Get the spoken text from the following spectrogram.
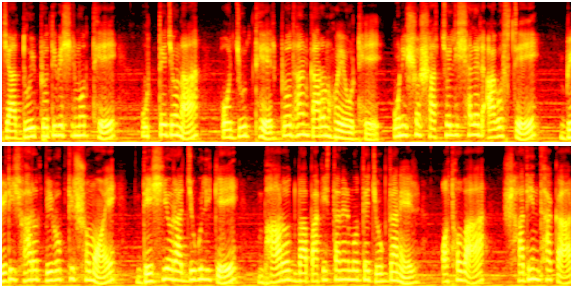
যা দুই প্রতিবেশীর মধ্যে উত্তেজনা ও যুদ্ধের প্রধান কারণ হয়ে ওঠে। উনিশশো সাতচল্লিশ সালের আগস্টে ব্রিটিশ ভারত বিভক্তির সময় দেশীয় রাজ্যগুলিকে ভারত বা পাকিস্তানের মধ্যে যোগদানের অথবা স্বাধীন থাকার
